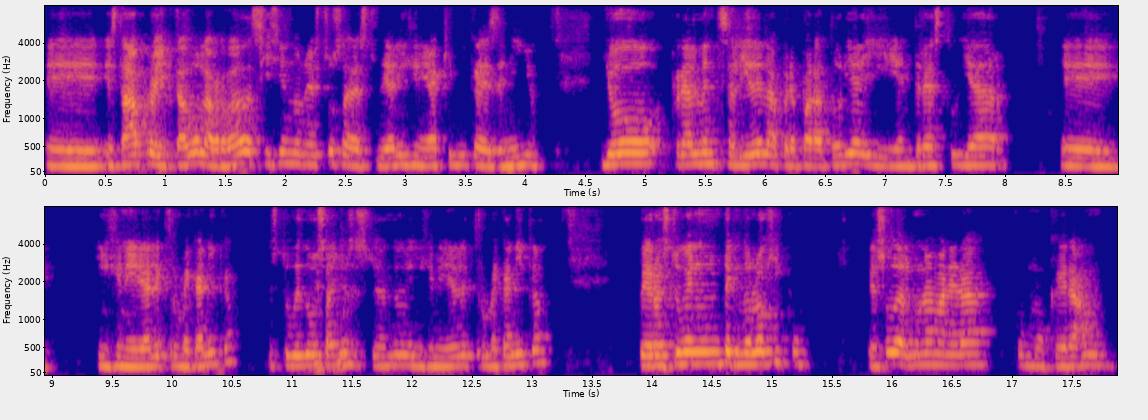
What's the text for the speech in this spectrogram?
eh, estaba proyectado, la verdad, así siendo honestos, a estudiar ingeniería química desde niño. Yo realmente salí de la preparatoria y entré a estudiar eh, ingeniería electromecánica. Estuve dos uh -huh. años estudiando ingeniería electromecánica, pero estuve en un tecnológico. Eso de alguna manera como que era un,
